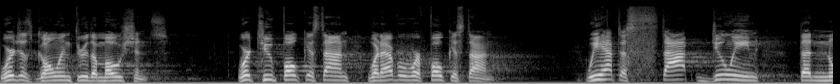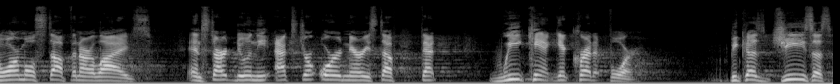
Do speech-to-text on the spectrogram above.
We're just going through the motions. We're too focused on whatever we're focused on. We have to stop doing the normal stuff in our lives and start doing the extraordinary stuff that we can't get credit for because Jesus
